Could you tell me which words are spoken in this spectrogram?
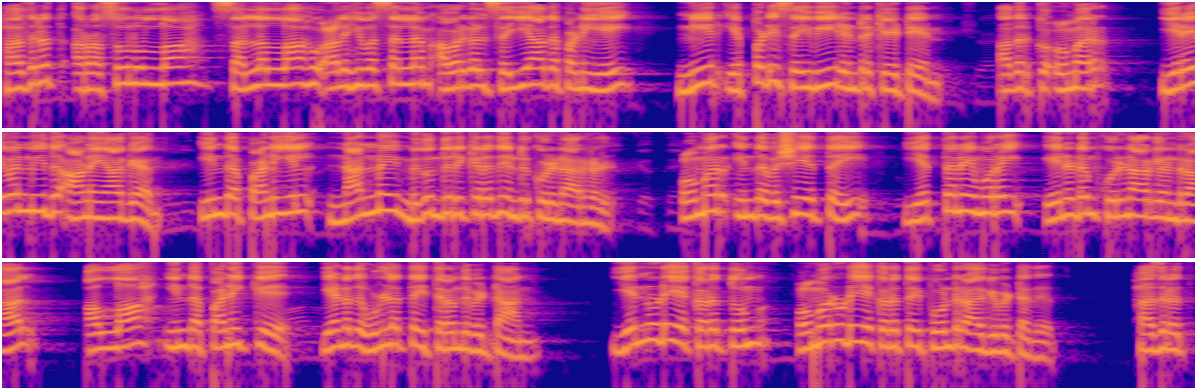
ஹசரத் ரசூலுல்லாஹ் சல்லல்லாஹு அலஹி வசல்லம் அவர்கள் செய்யாத பணியை நீர் எப்படி செய்வீர்? என்று கேட்டேன். அதற்கு உமர் இறைவன் மீது ஆணையாக இந்த பணியில் நன்மை மிகுந்திருக்கிறது என்று கூறினார்கள். உமர் இந்த விஷயத்தை எத்தனை முறை என்னிடம் கூறினார்கள் என்றால் அல்லாஹ் இந்த பணிக்கு எனது உள்ளத்தை திறந்துவிட்டான். என்னுடைய கருத்தும் உமருடைய கருத்தை போன்று ஆகிவிட்டது. ஹசரத்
